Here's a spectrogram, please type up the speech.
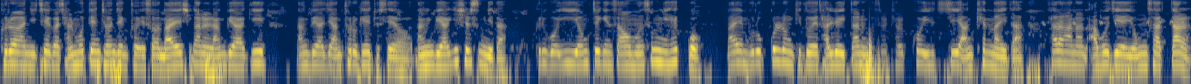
그러하니 제가 잘못된 전쟁터에서 나의 시간을 낭비하기 낭비하지 않도록 해주세요. 낭비하기 싫습니다. 그리고 이 영적인 싸움은 승리했고 나의 무릎 꿇는 기도에 달려있다는 것을 결코 잃지 않겠나이다. 사랑하는 아버지의 용사 딸,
